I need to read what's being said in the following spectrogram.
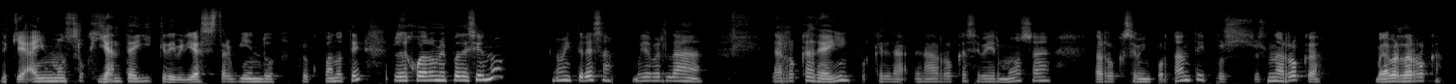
de que hay un monstruo gigante ahí que deberías estar viendo, preocupándote, pues el jugador me puede decir, no, no me interesa, voy a ver la, la roca de ahí, porque la, la, roca se ve hermosa, la roca se ve importante y pues es una roca, voy a ver la roca.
